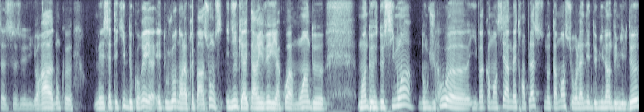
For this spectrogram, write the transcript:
il y aura donc euh, mais cette équipe de Corée est toujours dans la préparation. Idin qui est arrivé il y a quoi? Moins de moins de, de six mois. Donc du coup, euh, il va commencer à mettre en place, notamment sur l'année 2001-2002, euh,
